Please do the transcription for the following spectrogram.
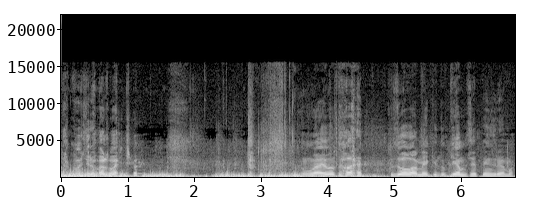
તો કૂતરો હલવાઈ ગયો. હું આવ્યો તો જોવા, મેં કીધું, કેમ છે પિંજરામાં?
